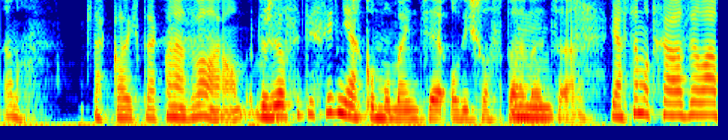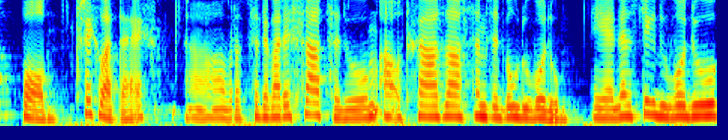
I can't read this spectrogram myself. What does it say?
Ano. Takhle bych to jako nazvala. Jo. Protože asi ty jsi v nějakém momentě odišla z PVC. Hmm. Já jsem odcházela po třech letech, v roce 97 a odcházela jsem ze dvou důvodů. Jeden z těch důvodů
